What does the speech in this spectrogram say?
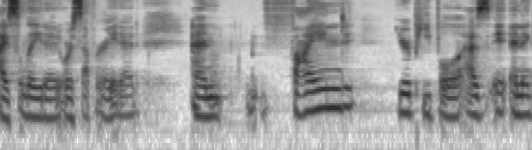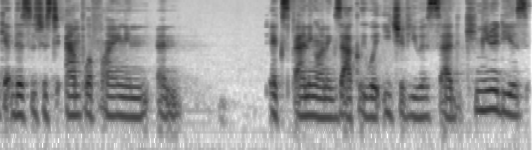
isolated or separated. And find your people as and again this is just amplifying and, and expanding on exactly what each of you has said. Community is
